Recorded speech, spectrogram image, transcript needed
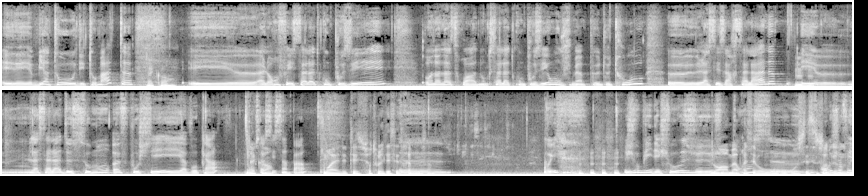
et bientôt des tomates. D'accord. Et euh, alors on fait salade composée. On en a trois. Donc salade composée, où je mets un peu de tout. Euh, la César salade Mhm. et euh, la salade saumon, œuf poché et avocat. Donc ça c'est sympa. Ouais, l'été, surtout l'été, c'est très bon ça. Euh, Oui, j'oublie des choses. Je, Non, je mais après, c'est bon, on- on- c'est- ce sont je l'occasion de fais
